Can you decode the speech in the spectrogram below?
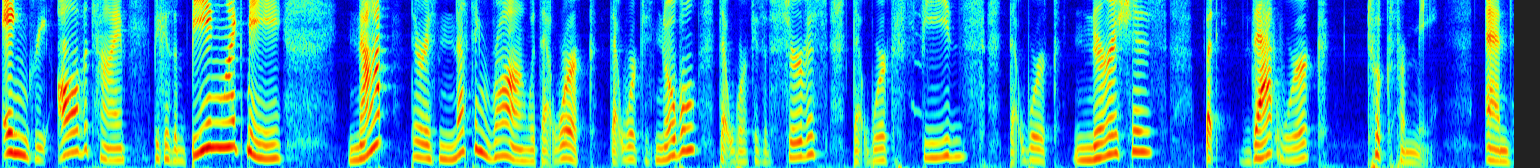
angry all the time because of being like me, not there is nothing wrong with that work. That work is noble, that work is of service, that work feeds, that work nourishes, but that work took from me. And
